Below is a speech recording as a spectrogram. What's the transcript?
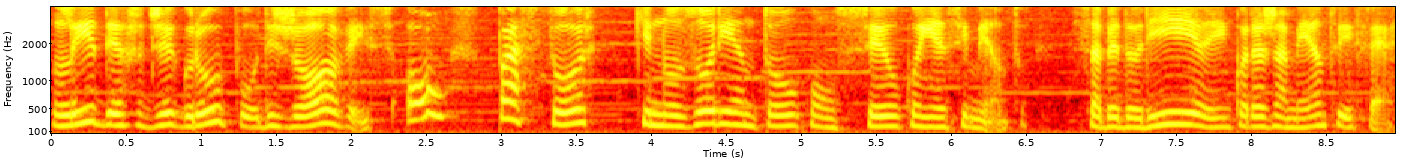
líder de grupo de jovens ou pastor que nos orientou com seu conhecimento, sabedoria, encorajamento e fé.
